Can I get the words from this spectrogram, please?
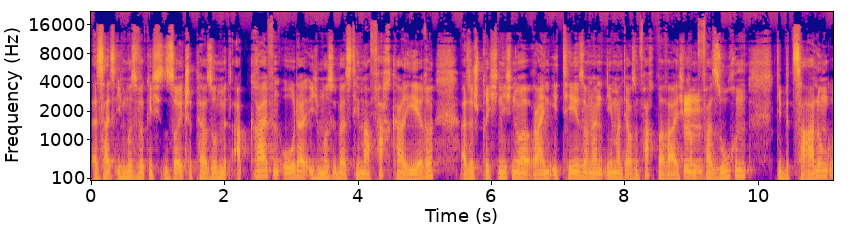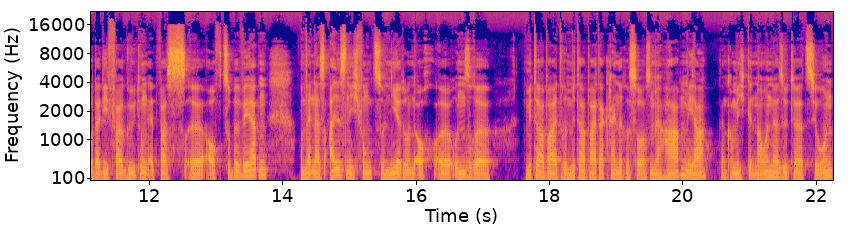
Das heißt, ich muss wirklich solche Personen mit abgreifen oder ich muss über das Thema Fachkarriere, also sprich nicht nur rein IT, sondern jemand, der aus dem Fachbereich mhm. kommt, versuchen, die Bezahlung oder die Vergütung etwas äh, aufzubewerten. Und wenn das alles nicht funktioniert und auch äh, unsere Mitarbeiterinnen und Mitarbeiter keine Ressourcen mehr haben, ja, dann komme ich genau in der Situation,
